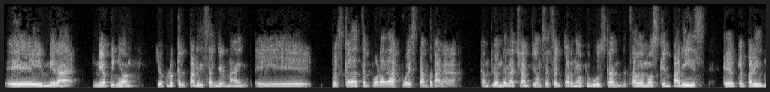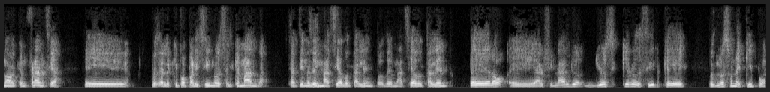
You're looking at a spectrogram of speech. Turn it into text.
Eh, mira, mi opinión, yo creo que el Paris Saint Germain, eh, pues cada temporada apuestan para campeón de la Champions, es el torneo que buscan. Sabemos que en París, que, en París no, que en Francia, eh, pues el equipo parisino es el que manda. O sea, tiene demasiado talento, demasiado talento. Pero eh, al final yo, yo sí quiero decir que pues no es un equipo,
